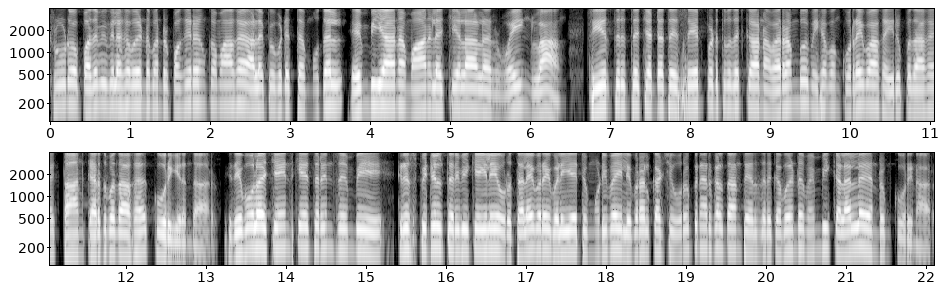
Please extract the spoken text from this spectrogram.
ட்ரூடோ பதவி விலக வேண்டும் என்று பகிரங்கமாக அழைப்பு விடுத்த முதல் எம்பியான மாநில செயலாளர் வெயிங் லாங் சீர்திருத்த சட்டத்தை செயற்படுத்துவதற்கான வரம்பு மிகவும் குறைவாக இருப்பதாக தான் கருதுவதாக கூறியிருந்தார். இதேபோல சேஞ்ச் கேத்தரின்ஸ் எம்பி கிறிஸ் பிட்டில் தெரிவிக்கையிலே ஒரு தலைவரை வெளியேற்றும் முடிவை லிபரல் கட்சி உறுப்பினர்கள் தான் தேர்ந்தெடுக்க வேண்டும் எம்பிக்கள் அல்ல என்றும் கூறினார்.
